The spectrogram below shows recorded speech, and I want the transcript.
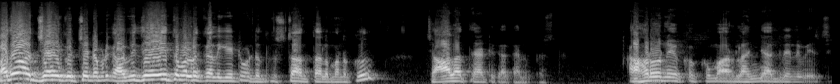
పదో అధ్యాయంకి వచ్చేటప్పటికి అవిధేయత వల్ల కలిగేటువంటి దృష్టాంతాలు మనకు చాలా తేటగా కనిపిస్తాయి. అహరోని యొక్క కుమారులు అన్యాగ్ని వేసి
